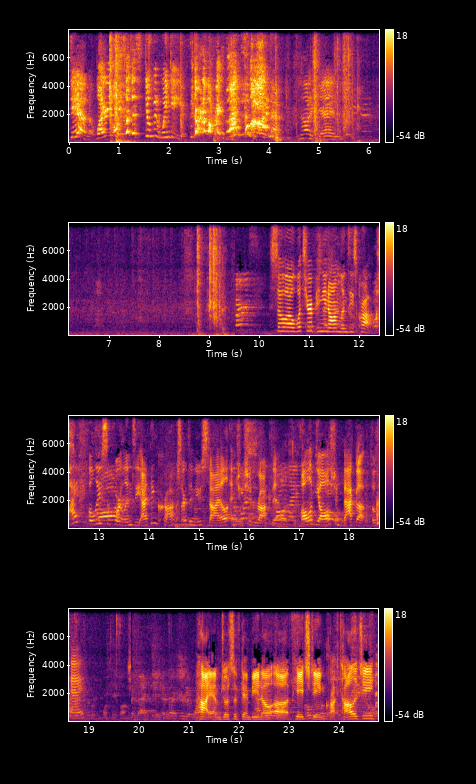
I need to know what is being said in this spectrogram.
Dan, why are you always such a stupid winky? Start on the right! Come on! Not again. So, uh, what's your opinion on Lyndsey's Crocs? I fully support Lyndsey. I think Crocs are the new style and she should rock them. All of y'all should back up, okay? Hi, I'm Joseph Gambino, uh, PhD in Croctology.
